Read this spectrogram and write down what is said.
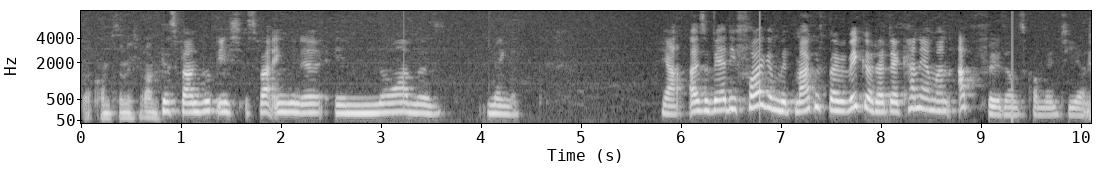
da kommst du nicht ran. Das waren wirklich, es war irgendwie eine enorme Menge. Ja, also wer die Folge mit Markus bei Beweg gehört hat, der kann ja mal einen Apfel sonst kommentieren.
